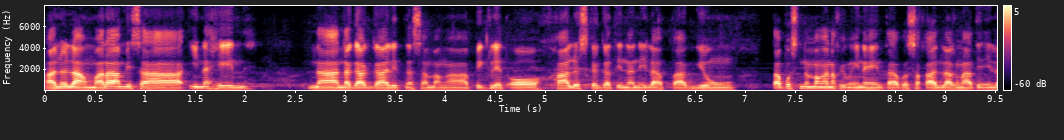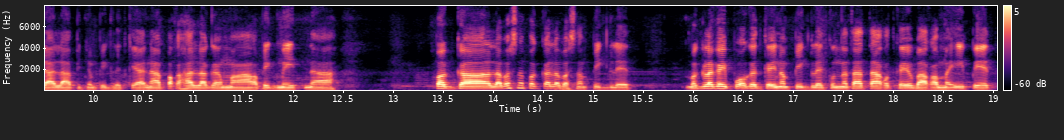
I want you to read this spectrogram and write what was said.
ano lang marami sa inahin na nagagalit na sa mga piglet o halos kagatin na nila pag yung tapos na mga anak yung inahin tapos saka lang natin ilalapit yung piglet. Kaya napakahalagang mga pigmate na pagkalabas na pagkalabas ng piglet, maglagay po agad kayo ng piglet. Kung natatakot kayo baka maipit,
